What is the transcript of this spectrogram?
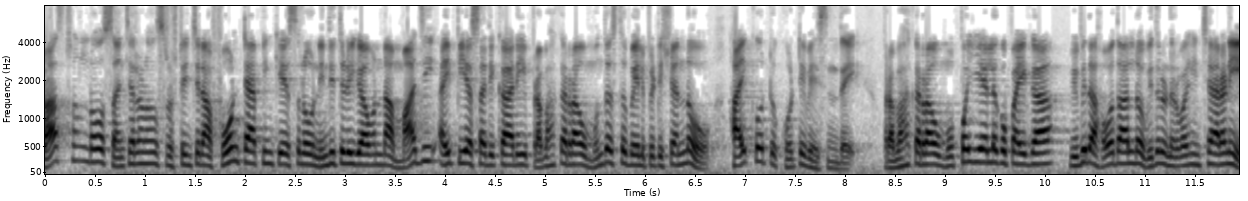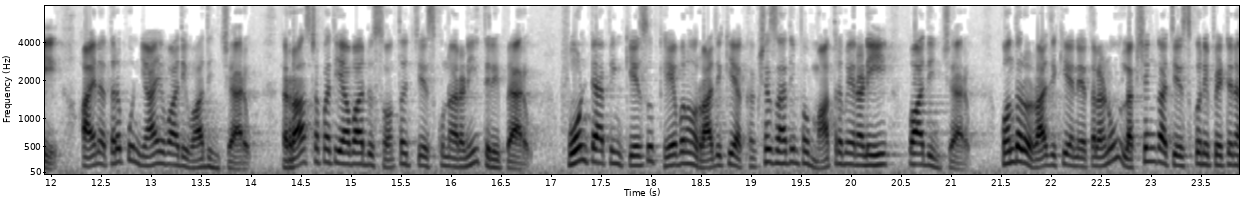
రాష్ట్రంలో సంచలనం సృష్టించిన ఫోన్ ట్యాపింగ్ కేసులో నిందితుడిగా ఉన్న మాజీ ఐపీఎస్ అధికారి ప్రభాకర్ రావు ముందస్తు బెయిల్ పిటిషన్ను హైకోర్టు కొట్టివేసింది. ప్రభాకర్ రావు ముప్పై ఏళ్ళకు పైగా వివిధ హోదాల్లో విధులు నిర్వహించారని ఆయన తరపు న్యాయవాది వాదించారు. రాష్ట్రపతి అవార్డు సొంతం చేసుకున్నారని తెలిపారు. ఫోన్ ట్యాపింగ్ కేసు కేవలం రాజకీయ కక్ష సాధింపు మాత్రమేనని వాదించారు. కొందరు రాజకీయ నేతలను లక్ష్యంగా చేసుకుని పెట్టిన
